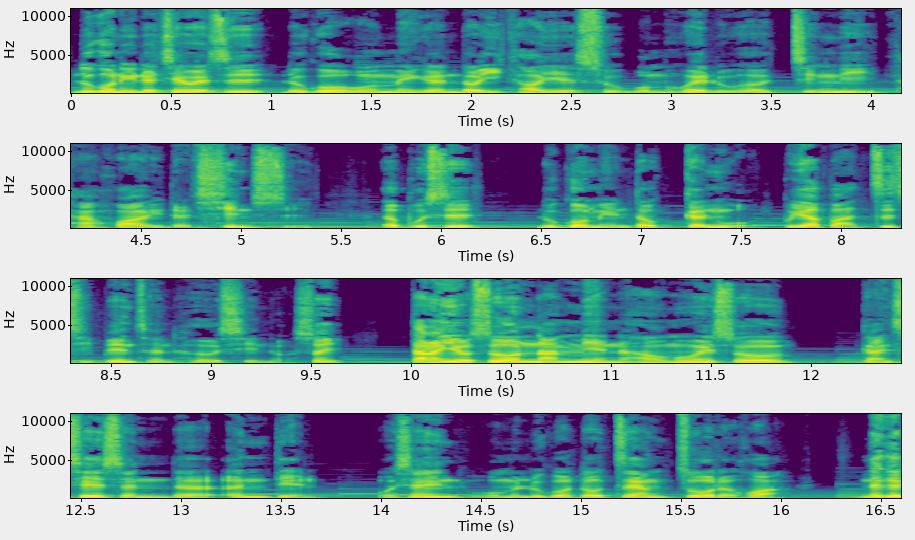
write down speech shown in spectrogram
如果你的结尾是如果我们每个人都依靠耶稣，我们会如何经历他话语的信实，而不是如果你们都跟我，不要把自己变成核心了。所以当然有时候难免的哈，我们会说感谢神的恩典。我相信我们如果都这样做的话，那个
